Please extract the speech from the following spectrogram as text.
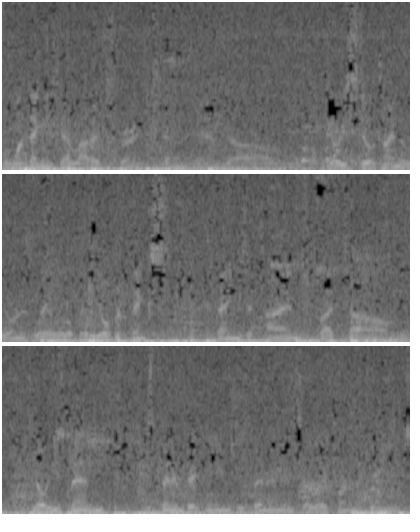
for one thing, he's got a lot of experience, and, and uh, you know, he's still trying to learn his way a little bit. He overthinks things at times, but um, you know, he's been he's been in big games. He's been in NCAA tournament games.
